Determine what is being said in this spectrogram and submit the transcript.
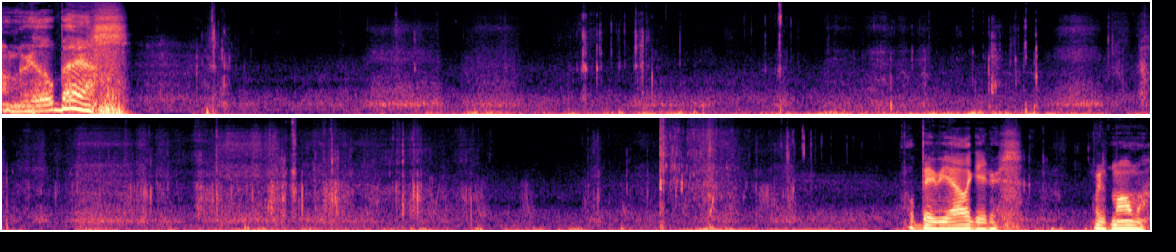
Hungry little bass. Little baby alligators. Where's mama?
